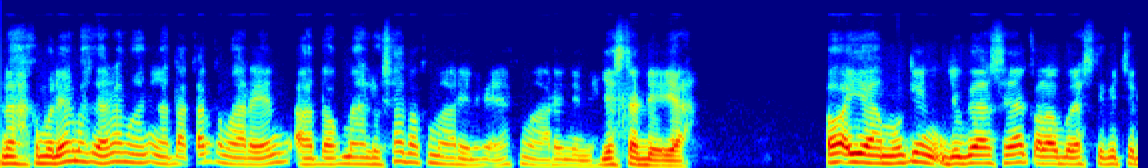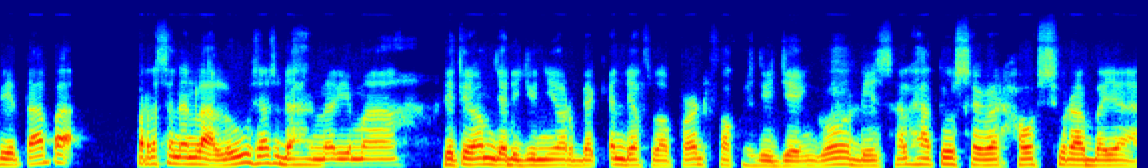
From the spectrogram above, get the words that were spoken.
Nah, kemudian Mas Erel mengatakan kemarin atau kemarin lusa atau kemarin kayaknya kemarin ini, yesterday ya. Oh iya, mungkin juga saya kalau boleh sedikit cerita, Pak, per Senin lalu saya sudah menerima diterima menjadi junior backend developer fokus di Django di salah satu software house Surabaya.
